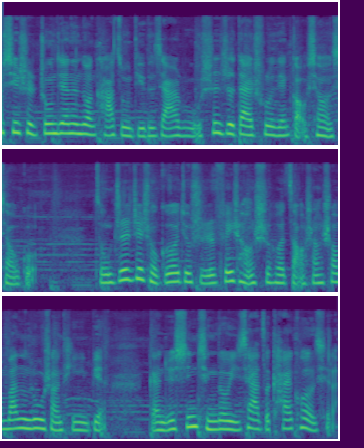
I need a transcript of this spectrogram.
其是中间那段卡祖笛的加入，甚至带出了点搞笑的效果。总之，这首歌就是非常适合早上上班的路上听一遍，感觉心情都一下子开阔了起来。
